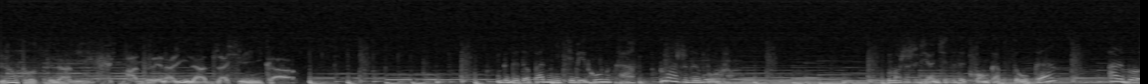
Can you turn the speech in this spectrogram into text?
Lotos Dynamic. Adrenalina dla silnika. Gdy dopadnie cię biegunka, masz wybór. Możesz wziąć zwykłą kapsułkę albo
